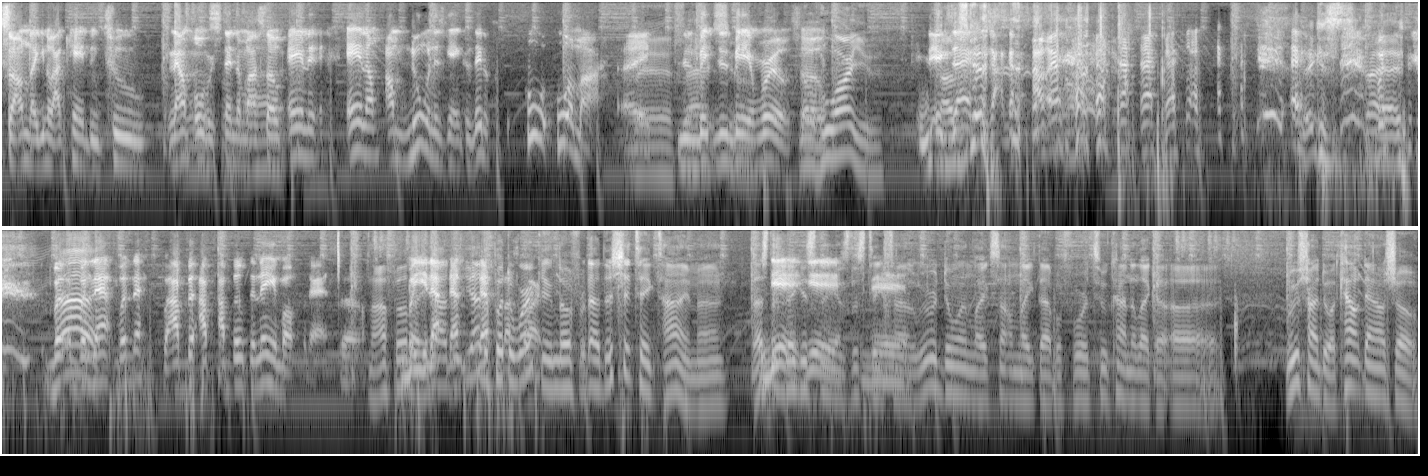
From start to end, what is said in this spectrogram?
So I'm like, you know, I can't do two. Now I'm yeah, overextending so myself, and it, and I'm I'm new in this game because they who who am I? Like, yeah, just, be, just being real. So no, who are you? Exactly. but, but, but, that, but, that, but I, I, built the name off of that. So. No, I feel but Yeah, that, that's, you had to put the work in though for that. This shit take time, man. That's the yeah, biggest yeah, thing. Is this yeah. We were doing like something like that before too, kind of like a. Uh, we was trying to do a countdown show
